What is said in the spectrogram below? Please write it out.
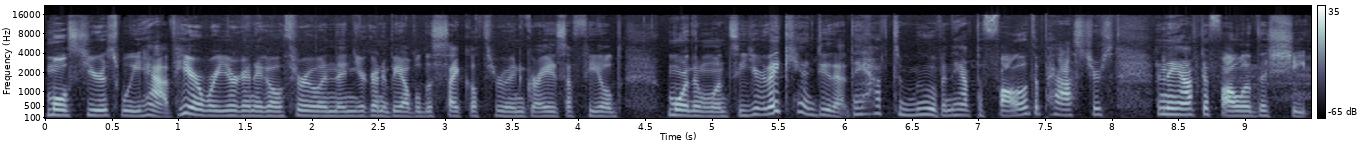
most years we have here where you're going to go through and then you're going to be able to cycle through and graze a field more than once a year. They can't do that. They have to move and they have to follow the pastures and they have to follow the sheep.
